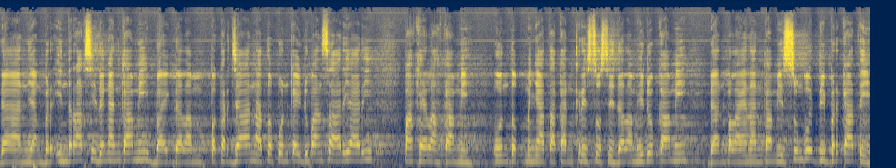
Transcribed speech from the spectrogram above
dan yang berinteraksi dengan kami, baik dalam pekerjaan ataupun kehidupan sehari-hari, pakailah kami untuk menyatakan Kristus di dalam hidup kami, dan pelayanan kami sungguh diberkati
